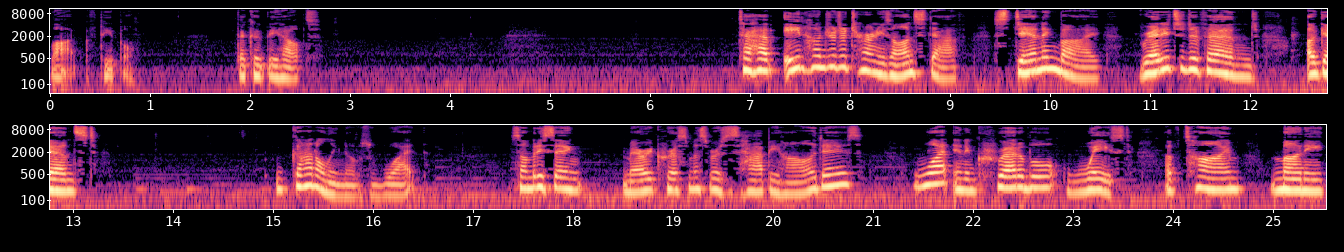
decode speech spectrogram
lot of people that could be helped. To have 800 attorneys on staff standing by, ready to defend against God only knows what. Somebody saying Merry Christmas versus Happy Holidays? What an incredible waste of time, money,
